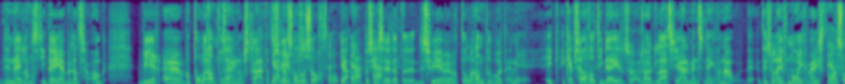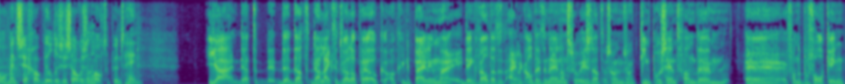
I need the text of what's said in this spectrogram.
de Nederlanders het idee hebben dat ze ook weer wat toleranter zijn op straat. Dat ja, dat is onderzocht, hè? Ja, ja precies. Ja. Hè? Dat de, de sfeer weer wat toleranter wordt. En ik, ik heb zelf al het idee, zo, zo het laatste jaar... de mensen denken van nou, het is wel even mooi geweest. Ja, sommige mensen zeggen ook, Wilders is over zijn hoogtepunt heen. Ja, dat, dat, dat, daar lijkt het wel op, hè? Ook, ook in de peiling. Maar ik denk wel dat het eigenlijk altijd in Nederland zo is... dat zo'n zo'n 10% van de, uh, van de bevolking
